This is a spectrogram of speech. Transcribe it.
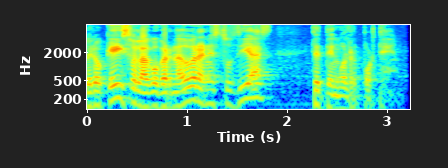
Pero ¿qué hizo la gobernadora en estos días? Te tengo el reporte.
